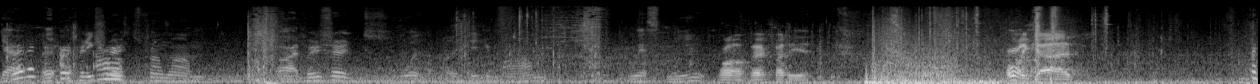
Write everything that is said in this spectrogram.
yeah. I- I'm pretty sure oh. it's from um. Uh, I'm pretty sure it's what uh, did your mom with me? Wow, very funny. Oh my god. The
